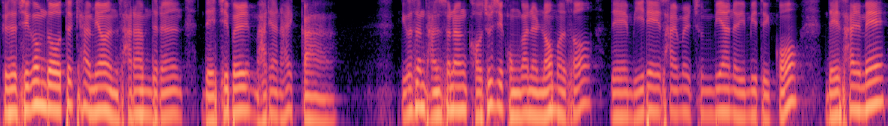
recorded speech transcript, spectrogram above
그래서 지금도 어떻게 하면 사람들은 내 집을 마련할까? 이것은 단순한 거주지 공간을 넘어서 내 미래의 삶을 준비하는 의미도 있고 내 삶의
